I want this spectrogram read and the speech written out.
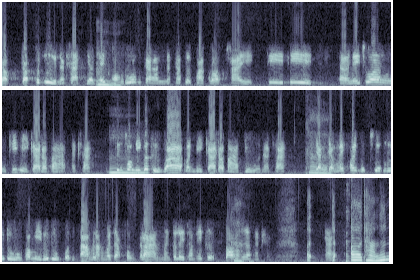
กับกับคนอื่นนะคะ อย่าใช้ของร่วมกันนะคะ เพื่อความปลอดภัยที่ที่เอ่อ ในช่วงที่มีการระบาดนะคะ ซึ่งช่วงนี้ก็ถือว่ามันมีการระบาดอยู่นะคะค่ะยังยังไม่ค่อยหมดช่วงฤดูเพราะมีฤดูฝนตามหลังมาจากสงกรานต์มันก็เลยทำให้เกิดต่อค่ะเนื่องนะคะเออถามท่าน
